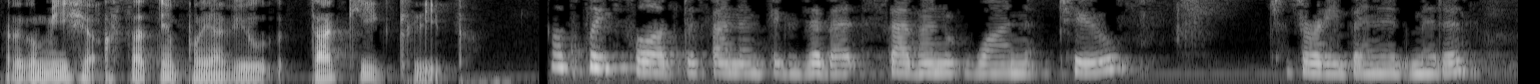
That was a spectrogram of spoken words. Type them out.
Dlatego mi się ostatnio pojawił taki klip. Let's please pull up Defendant's Exhibit 712, which has already been admitted.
